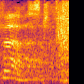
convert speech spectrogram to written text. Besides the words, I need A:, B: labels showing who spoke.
A: First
